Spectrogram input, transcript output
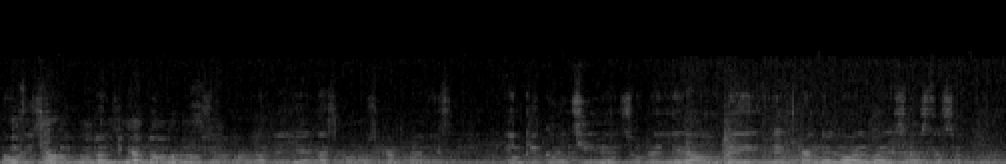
Mauricio, platicando con las leyendas, con los campeones, ¿en qué coinciden sobre el legado de, del Canelo Álvarez a estas alturas?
